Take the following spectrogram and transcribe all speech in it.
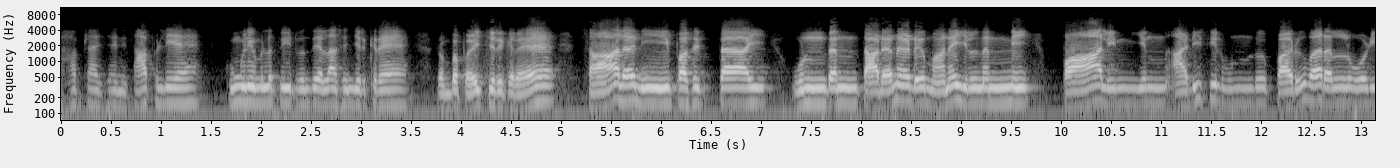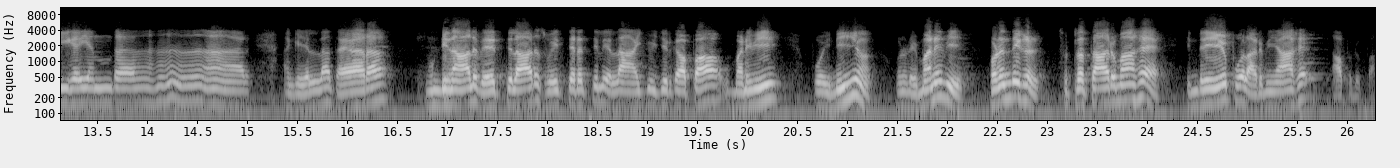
சாப்பிட்டாச்சா நீ சாப்பிடலையே? குங்குலியம் எல்லாம் தூக்கிட்டு வந்து எல்லாம் செஞ்சிருக்கிற? ரொம்ப பழிச்சிருக்கிற? சால நீ பசித்தாய். உந்தன் தடநடு மனையில் நன்னி. பாலின் என் அடிசில் உண்டு பருவரல் ஒழிக என்றார். அங்க எல்லாம் தயாரா? முண்டினாலு வேத்திலாறு சுவைத்திரத்தில் எல்லாம் ஆக்கி வச்சிருக்காப்பா உன் மனைவி. போய் நீயும் உன்னுடைய மனைவி குழந்தைகள் சுற்றத்தாருமாக இன்றையே போல் அருமையாக சாப்பிடுப்பா.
